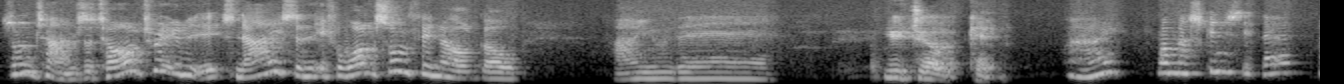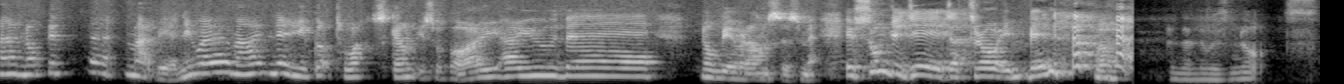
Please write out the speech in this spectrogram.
sometimes I talk to it and it's nice. And if I want something, I'll go, Are you there? You joking? Aye. Well, I'm asking, is it there? Might not be there. Might be anywhere, mightn't it? You've got to ask, haven't you? So, are, you- are you there? Nobody ever answers me. If somebody did, I'd throw it in bin. And then there was nuts.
